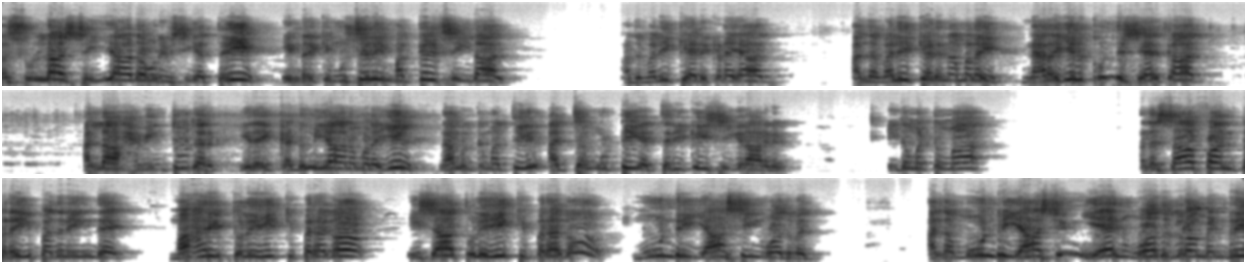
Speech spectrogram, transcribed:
ரசுல்லா செய்யாத ஒரு விஷயத்தை இன்றைக்கு முஸ்லிம் மக்கள் செய்தால் அது வழிகேடு கிடையாது. அந்த வழிகேடு நம்மளை நரகில் கொண்டு சேர்க்காது. அல்லாஹவின் தூதர் இதை கடுமையான முறையில் நமக்கு மத்தியில் அச்சமூட்டி எச்சரிக்கை செய்கிறார்கள். இது மட்டுமா? அந்த சாஃபான் பிறை பதினைந்து மஹரி தொழுகைக்கு பிறகோ இஷா தொழுகைக்கு பிறகோ மூன்று யாசின் ஓதுவது. அந்த மூன்று யாசின் ஏன் ஓதுகிறோம் என்று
